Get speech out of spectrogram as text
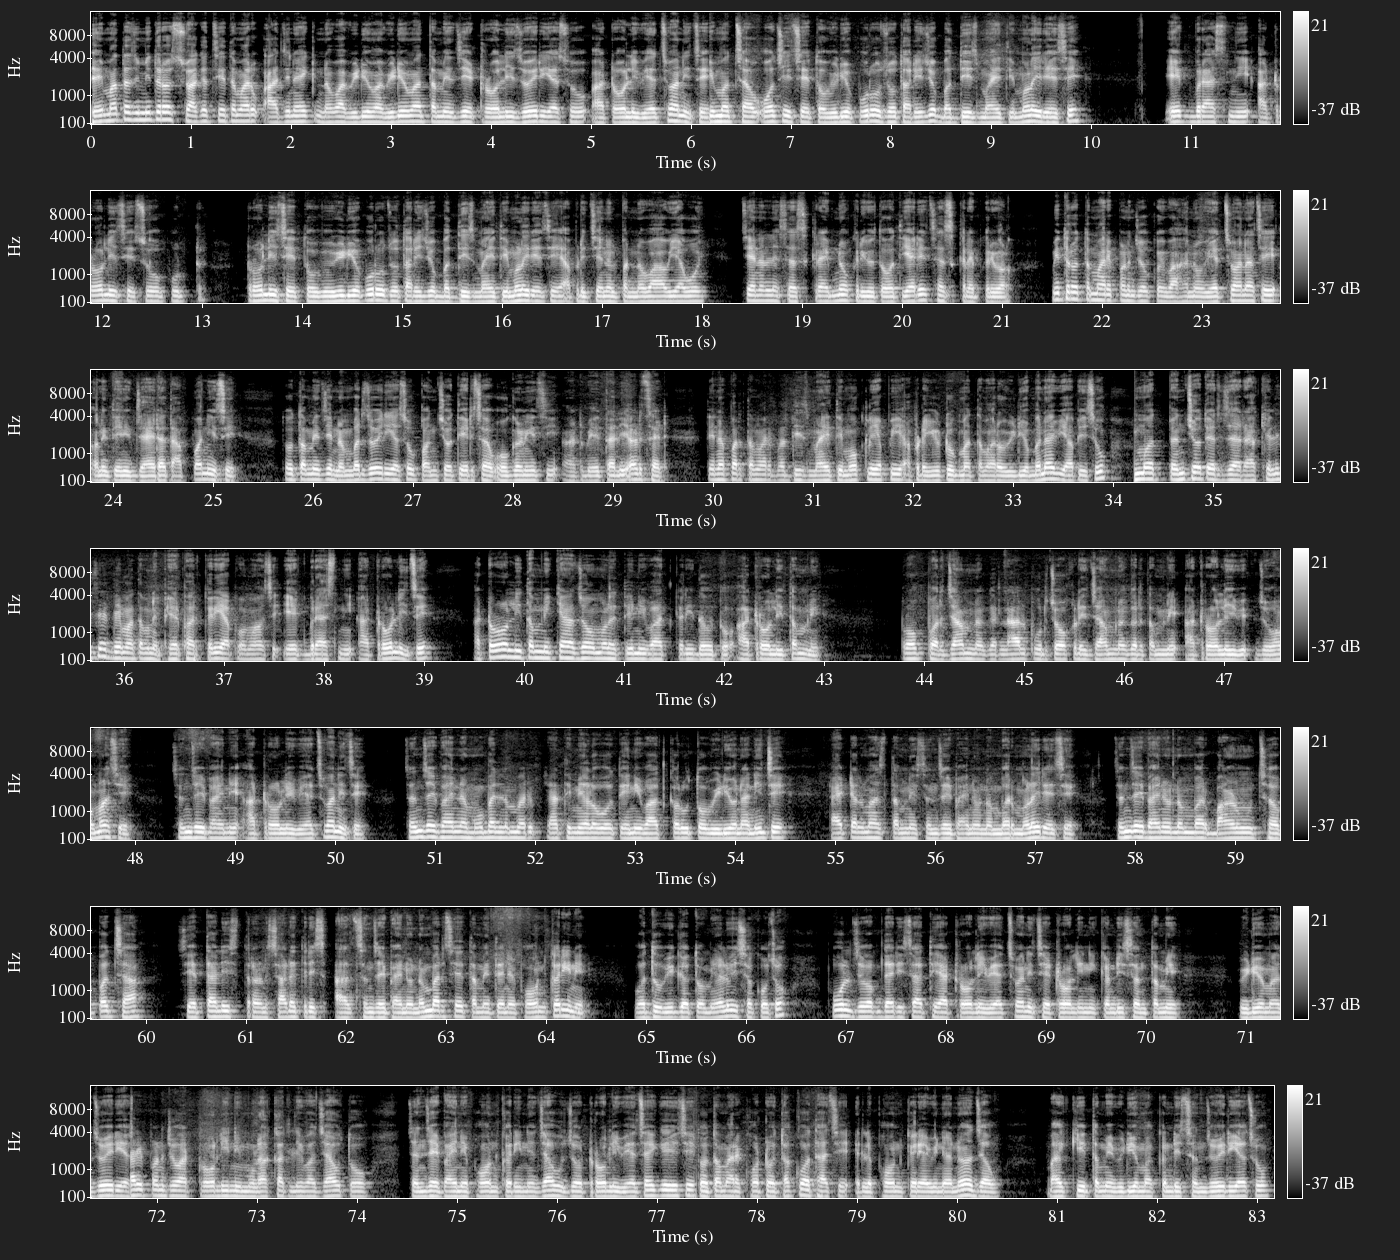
જય માતાજી મિત્રો, સ્વાગત છે તમારું આજના એક નવા વિડીયોમાં. વિડીયોમાં તમે જે ટ્રોલી જોઈ રહ્યા છો, આ ટ્રોલી વેચવાની છે, કિંમત સાવ ઓછી છે, તો વીડિયો પૂરો જોતા રહેજો, બધી જ માહિતી મળી રહેશે. એક બ્રાસની આ ટ્રોલી છે, સો ફૂટ ટ્રોલી છે, તો વીડિયો પૂરો જોતા રહેજો, બધી જ માહિતી મળી રહેશે. આપણી ચેનલ પર નવા આવ્યા હોય, ચેનલને સબસ્ક્રાઇબ ન કર્યું તો અત્યારે જ સબસ્ક્રાઈબ કરી મિત્રો, તમારે પણ જો કોઈ વાહનો વેચવાના છે અને તેની જાહેરાત આપવાની છે, તો તમે જે નંબર જોઈ રહ્યા છો, પંચોતેર છ ઓગણએંસી આઠ બેતાલીસ અડસઠ તેના પર તમારે બધી જ માહિતી મોકલી આપી. આપણે યુટ્યુબમાં તમારો વીડિયો બનાવી આપીશું. કિંમત પંચોતેર હજાર રાખેલી છે. તેમાં તમને ફેરફાર કરી આપવામાં આવશે. એક બ્રાસની આ ટ્રોલી છે. આ ટ્રોલી તમને ક્યાં જોવા મળે તેની વાત કરી દઉં તો આ ટ્રોલી તમને પ્રોપર જામનગર, લાલપુર ચોકડી જામનગર તમને આ ટ્રોલી જોવા મળશે. સંજયભાઈને આ ટ્રોલી વેચવાની છે. સંજયભાઈના મોબાઈલ નંબર ક્યાંથી મેળવવો તેની વાત કરું તો વિડીયોના નીચે ટાઇટલમાં જ તમને સંજયભાઈનો નંબર મળી રહેશે. સંજયભાઈનો નંબર બાણું છ પચાસ સેતાલીસ ત્રણ સાડત્રીસ. આ સંજયભાઈનો નંબર છે, તમે તેને ફોન કરીને વધુ વિગતો મેળવી શકો છો. ફૂલ જવાબદારી સાથે આ ટ્રોલી વેચવાની છે. ટ્રોલીની કન્ડિશન તમે વિડીયોમાં જોઈ રહ્યા ત્યારે પણ જો આ ટ્રોલીની મુલાકાત લેવા જાઓ તો સંજયભાઈને ફોન કરીને જાઓ જો ટ્રોલી વેચાઈ ગઈ છે, તો તમારે ખોટો ધક્કો થશે. એટલે ફોન કર્યા વિના ન જાઉં બાકી તમે વિડીયોમાં કન્ડિશન જોઈ રહ્યા છો.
